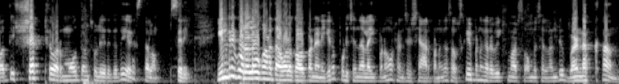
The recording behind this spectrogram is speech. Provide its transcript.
பார்த்து ஷட் யுவர் மவுத்னு சொல்லியிருக்குது எக்ஸ்தலம் சரி. இன்றைக்கு ஓரளவுக்கான தகவலை கவர் பண்ண நினைக்கிறேன். பிடிச்சிருந்தா லைக் பண்ணுங்கள் ஃப்ரெண்ட்ஸை ஷேர் பண்ணுங்கள் சப்ஸ்கிரைப் பண்ணுங்கள் ரவிக்குமார் சோமச்சல் நன்றி வணக்கம்.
